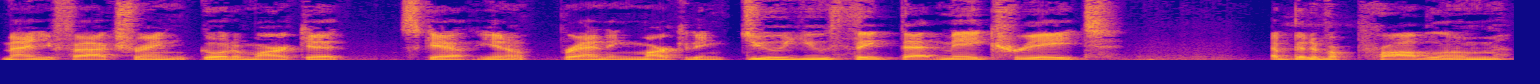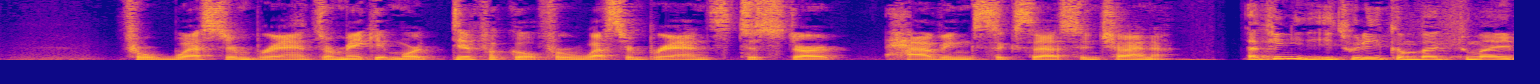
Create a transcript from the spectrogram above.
manufacturing, go to market, scale, you know, branding, marketing. Do you think that may create a bit of a problem for Western brands or make it more difficult for Western brands to start having success in China? I think it really come back to my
